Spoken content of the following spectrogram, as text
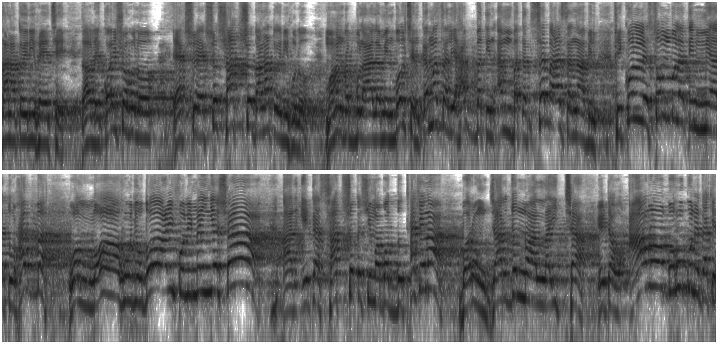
দানা তৈরি হয়েছে। তাহলে কয়শো হলো? একশো একশো সাতশো দানা তৈরি হলো। মহান রব্বুল আলামিন বলছেন, কামাসালি হাব্বাতিন আম্বাতাত সাবআ সানাবিল, ফি কুল্লি সুম্বুলাতিন মিয়াতু হাব্বা, ওয়াল্লাহু ইউদাইফু লিমান ইয়াশা। আর এটা সাতশোতে সীমাবদ্ধ থাকে না, বরং যার জন্য আল্লাহ ইচ্ছা, এটাও আরও বহু গুণে তাকে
